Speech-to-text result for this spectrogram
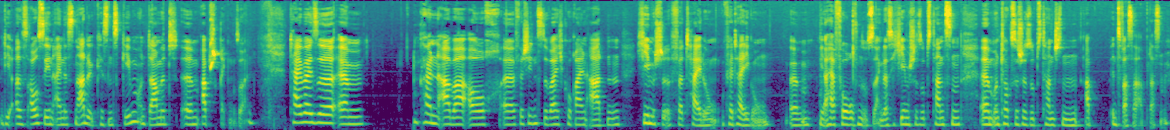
die, das Aussehen eines Nadelkissens geben und damit ähm, abschrecken sollen. Teilweise ähm, können aber auch äh, verschiedenste Weichkorallenarten chemische Verteidigung, Verteidigung ähm, ja, hervorrufen, sozusagen, dass sie chemische Substanzen ähm, und toxische Substanzen ab, ins Wasser ablassen.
